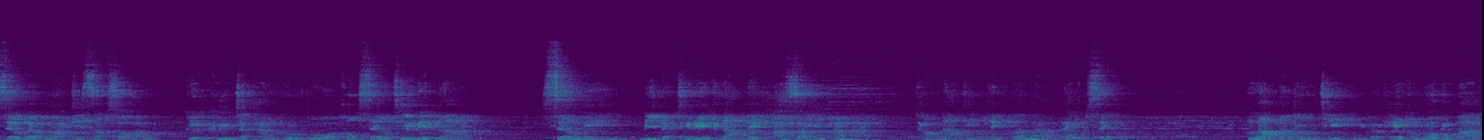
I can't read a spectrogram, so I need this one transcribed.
เซลล์แบบใหม่ที่ซับซ้อนเกิดขึ้นจากการรวมตัวของเซลล์ที่เรียกง่ายเซลล์นี้มีแบคทีเรียขนาดเล็กอาศัยอยู่ภายในทำหน้าที่ผลิตพลังงานให้กับเซลล์กลับมาอยู่ที่ภูมิประเทศของโลกกันบ้าง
